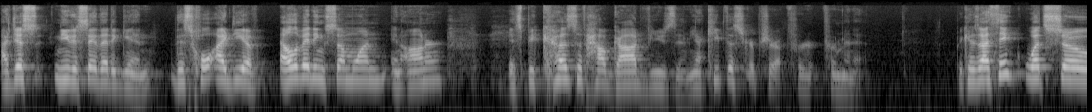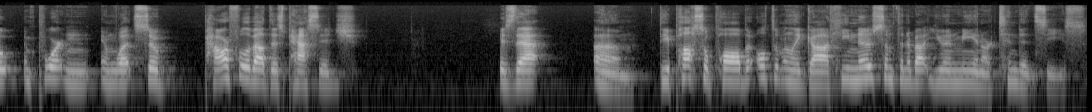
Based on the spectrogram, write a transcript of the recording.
I just need to say that again. This whole idea of elevating someone in honor, it's because of how God views them. Yeah, keep the scripture up for, for a minute. Because I think what's so important and what's so powerful about this passage is that um, the Apostle Paul, but ultimately God, he knows something about you and me and our tendencies.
